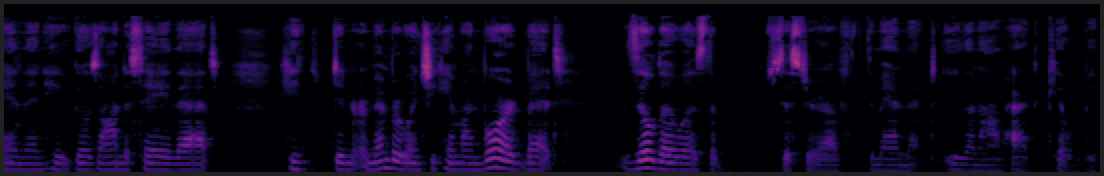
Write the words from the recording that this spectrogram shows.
And then he goes on to say that he didn't remember when she came on board, but Zilda was the sister of the man that Uvanov had killed before.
